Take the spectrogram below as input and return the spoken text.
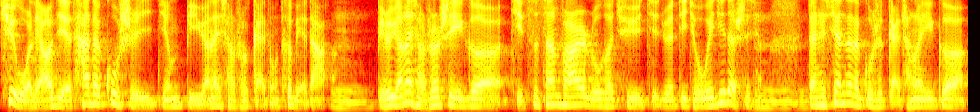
据我了解，他的故事已经比原来小说改动特别大了。嗯比如原来小说是一个几次三番如何去解决地球危机的事情，嗯但是现在的故事改成了一个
